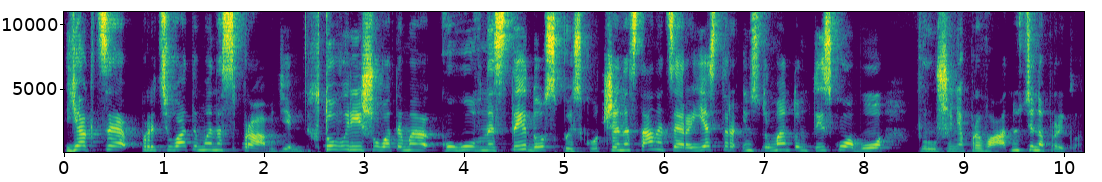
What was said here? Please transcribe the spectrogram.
як це працюватиме насправді? Хто вирішуватиме, кого внести до списку? Чи не стане цей реєстр інструментом тиску або порушення приватності, наприклад?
